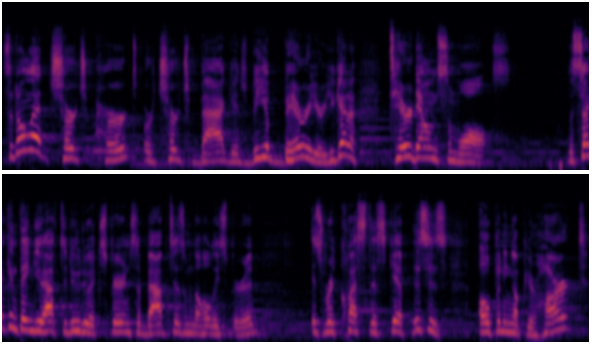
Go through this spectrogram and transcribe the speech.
So don't let church hurt or church baggage be a barrier. You got to tear down some walls. The second thing you have to do to experience the baptism of the Holy Spirit is request this gift. This is opening up your heart,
